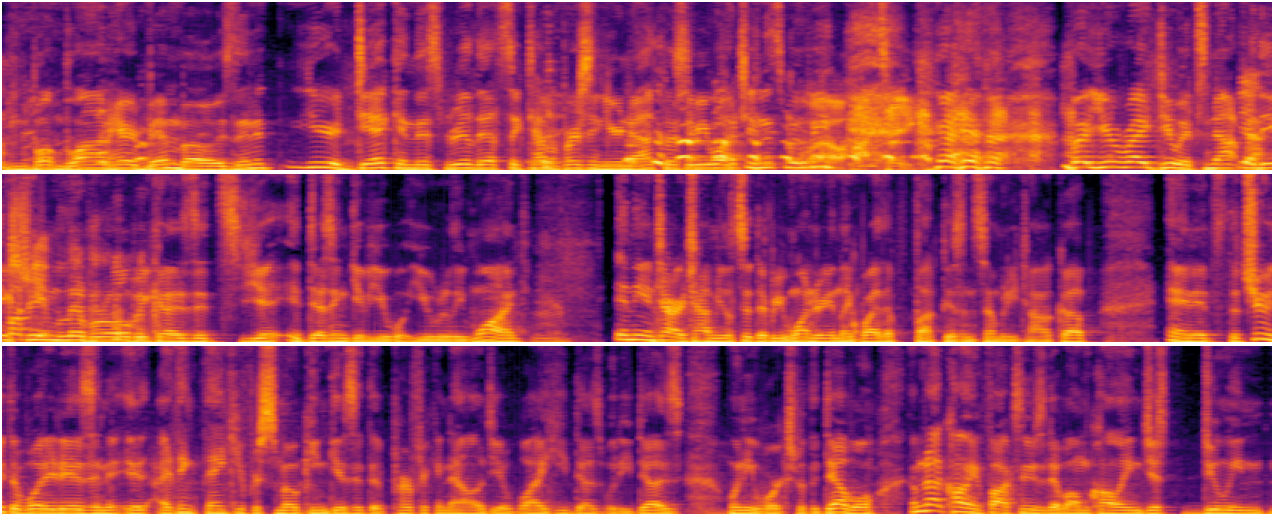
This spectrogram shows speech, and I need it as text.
b- blonde-haired bimbos," then it, you're a dick, and this really—that's the type of person you're not supposed to be watching this movie. Wow, hot take. But you're right too. It's not Yeah, for the extreme you. liberal because it's it doesn't give you what you really want. Mm. And the entire time you'll sit there be wondering like, why the fuck doesn't somebody talk up? And it's the truth of what it is. And it, I think "Thank You for Smoking" gives it the perfect analogy of why he does what he does when he works with the devil. I'm not calling Fox News the devil. I'm calling just doing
